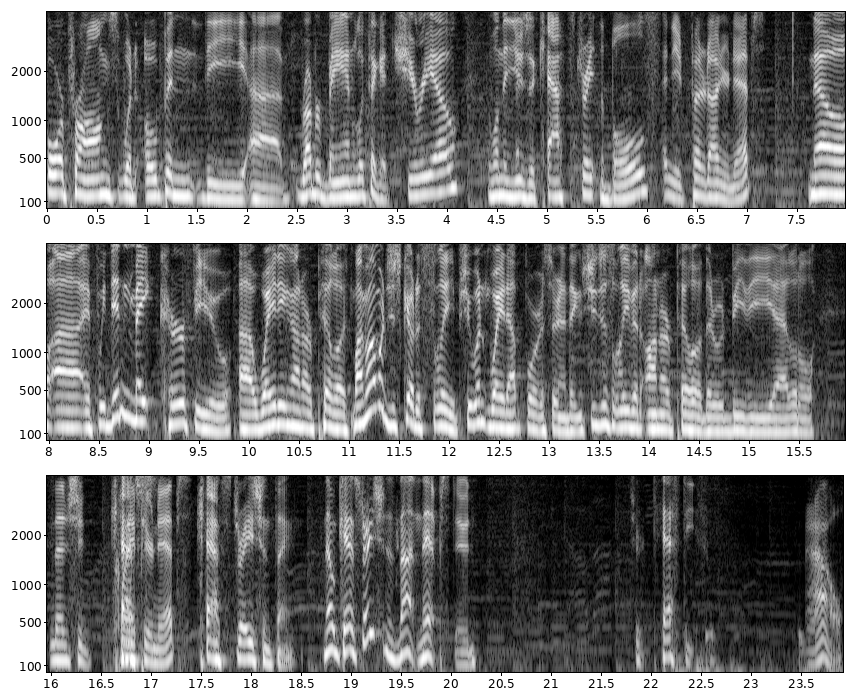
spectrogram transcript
four prongs would open the uh, rubber band. Looked like a Cheerio, the one they use to castrate the bulls. And you'd put it on your nips? No, uh, if we didn't make curfew, uh, waiting on our pillows, my mom would just go to sleep. She wouldn't wait up for us or anything. She'd just leave it on our pillow. There would be the uh, little And then she'd clamp Cas- your nips? Castration thing. No, castration is not nips, dude. It's your testes. Ow.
